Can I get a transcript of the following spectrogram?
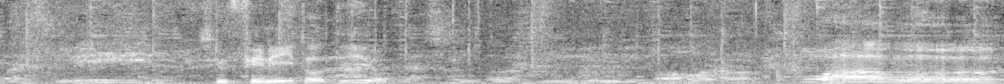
que ganan. Es infinito, tío. Vamos.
